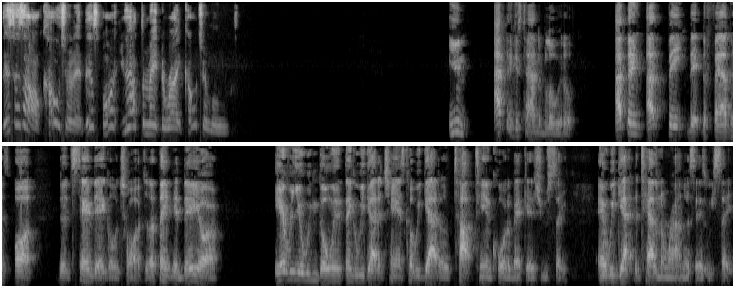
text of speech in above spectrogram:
This is all coaching at this point. You have to make the right coaching moves. you I think it's time to blow it up. I think I think that the Falcons are the San Diego Chargers. I think that they are every year we can go in thinking we got a chance because we got a top ten quarterback, as you say, and we got the talent around us, as we say.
